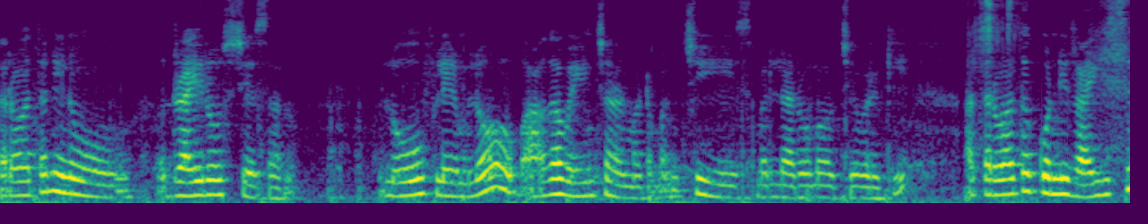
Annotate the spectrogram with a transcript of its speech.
తర్వాత నేను డ్రై రోస్ట్ చేశాను. లో ఫ్లేమ్లో బాగా వేయించాను అనమాట మంచి స్మెల్ అరోమా వచ్చేవరకు ఆ తర్వాత కొన్ని రైస్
